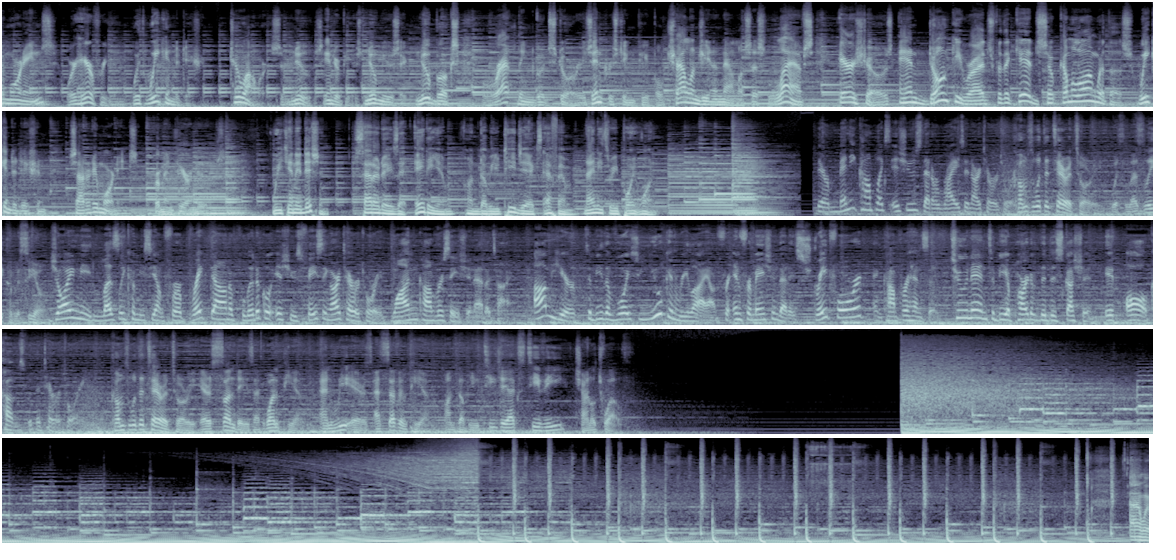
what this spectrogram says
Saturday mornings, we're here for you with Weekend Edition. Two hours of news, interviews, new music, new books, rattling good stories, interesting people, challenging analysis, laughs, air shows, and donkey rides for the kids. So come along with us. Weekend Edition, Saturday mornings from NPR News. Weekend Edition, Saturdays at 8 a.m. on WTJX FM 93.1. There are many complex issues that arise in our territory. Comes with the territory with Leslie Commission. Join me, Leslie Commission, for a breakdown of political issues facing our territory, one conversation at a time. I'm here to be the voice you can rely on for information that is straightforward and comprehensive. Tune in to be a part of the discussion. It all comes with the territory. Comes with the Territory airs Sundays at 1 p.m. and re airs at 7 p.m. on WTJX TV, Channel 12.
